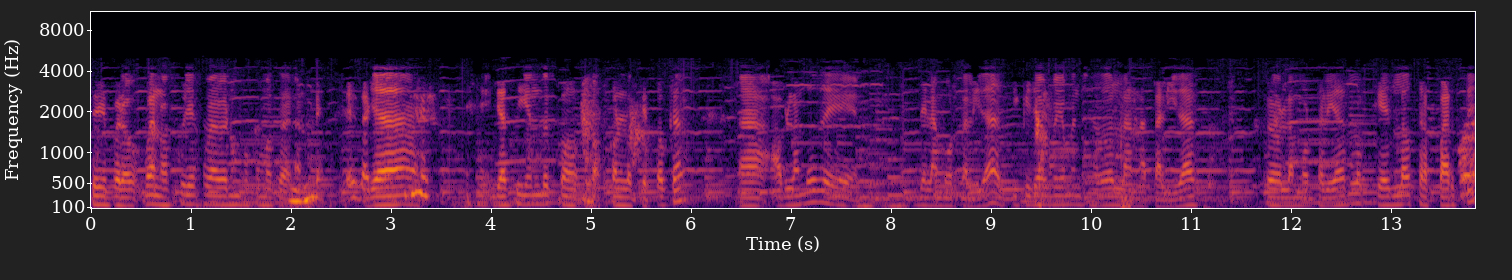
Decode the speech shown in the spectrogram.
Sí, pero bueno, esto ya se va a ver un poco más adelante. Exacto. ya, ya siguiendo con, con- lo que toca, ah, hablando de, de la mortalidad, sí que ya había mencionado la natalidad, pero la mortalidad, lo que es la otra parte,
